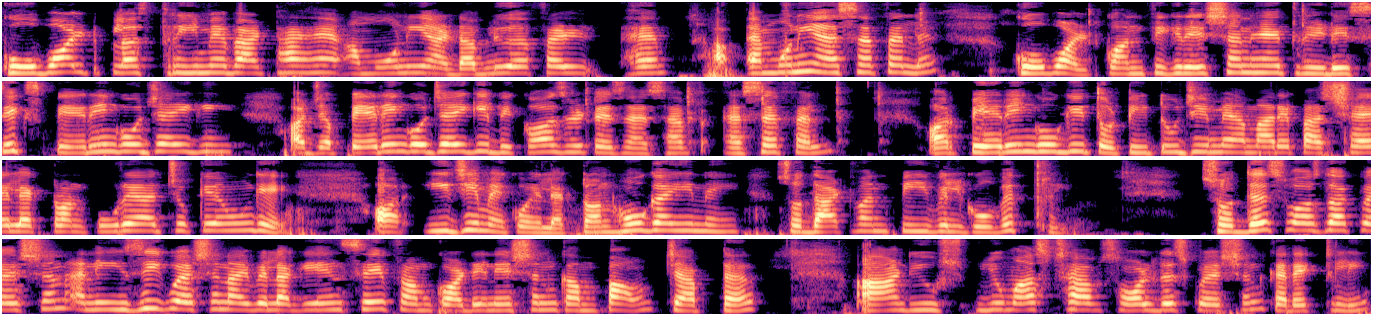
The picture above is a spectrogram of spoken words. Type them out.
कोबाल्ट प्लस थ्री में बैठा है अमोनिया डब्ल्यू एफ़ एल है। अमोनिया एस एफ़ एल है कोबाल्ट कॉन्फिग्रेशन है थ्री डी सिक्स पेयरिंग हो जाएगी। और जब पेयरिंग हो जाएगी because it is S F S F L और पेयरिंग होगी तो टी टू जी में हमारे पास छह इलेक्ट्रॉन पूरे आ चुके होंगे, और ई e जी में कोई इलेक्ट्रॉन होगा ही नहीं। So that one P will go with three So this was the question, an easy question I will again say from coordination compound chapter and you, you must have solved this question correctly.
